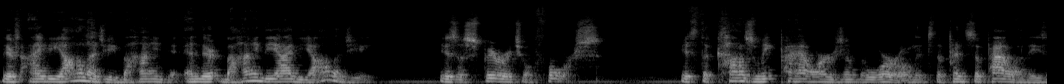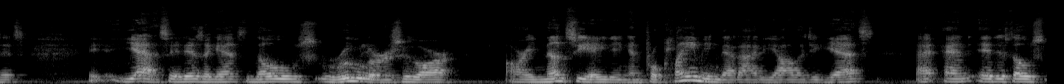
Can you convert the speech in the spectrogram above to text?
There's ideology behind it. And there, behind the ideology is a spiritual force. It's the cosmic powers of the world. It's the principalities. It's yes, it is against those rulers who are are enunciating and proclaiming that ideology. Yes, and it is those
